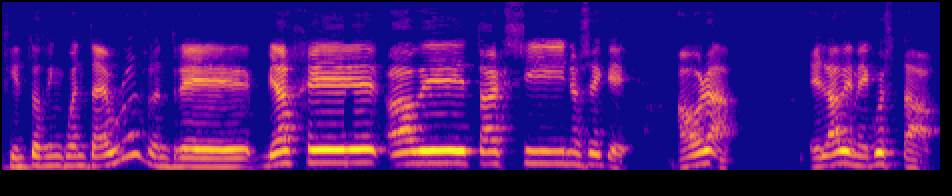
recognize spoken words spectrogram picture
150 euros entre viaje, AVE, taxi, no sé qué. Ahora, el AVE me cuesta,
